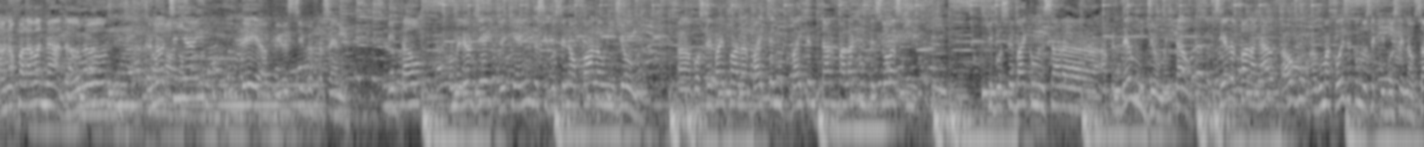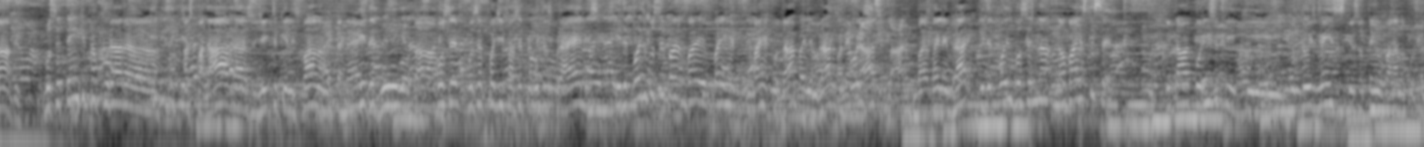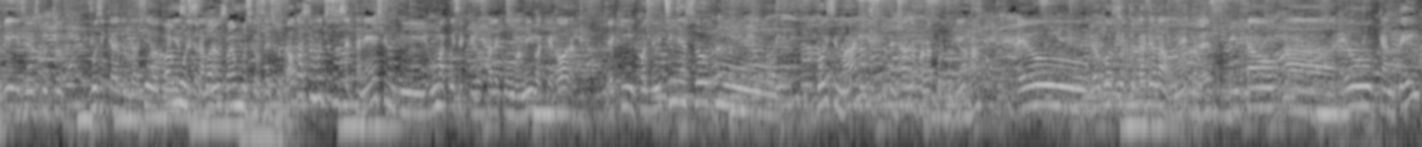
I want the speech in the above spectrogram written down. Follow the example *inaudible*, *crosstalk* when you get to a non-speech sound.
eu não falava nada, eu não, eu não tinha ideia do que eu estive fazendo. Então, o melhor jeito é que ainda se você não fala um idioma, ah, você vai, falar, vai, vai tentar falar com pessoas que, que que você vai começar a aprender um idioma. Então, se elas falam algo, alguma coisa com você que você não sabe, você tem que procurar uh, as palavras, o jeito que eles falam. Na internet, e de, Google, tá? Você, você pode fazer perguntas para eles e depois você vai, vai, vai, vai recordar, vai lembrar. Vai depois, lembrar, claro. Vai, vai lembrar e depois você não, não vai esquecer. Então é por isso que, que em dois meses que eu só tenho falando português, eu escuto música do Brasil, eu conheço música? essa qual, música. Qual é música você escuta? Eu gosto muito do sertanejo e uma coisa que eu falei com um amigo aqui agora é que quando eu tinha só como duas semanas tentando falar português, uh -huh. Eu, eu gosto de violão, né? Então uh, eu cantei, uh,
